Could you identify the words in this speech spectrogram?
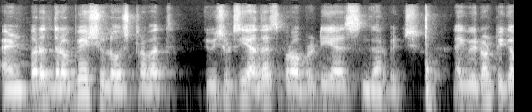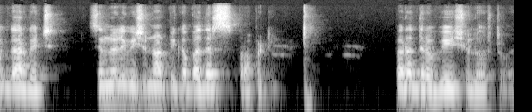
and परद्रव्येशु लोष्टवत we should see others property as garbage like we don't pick garbage similarly we should not pick up others property पर द्रव्यु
